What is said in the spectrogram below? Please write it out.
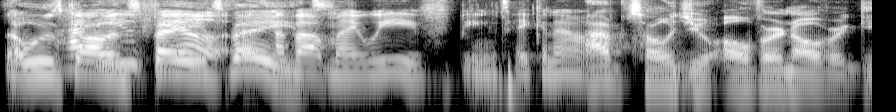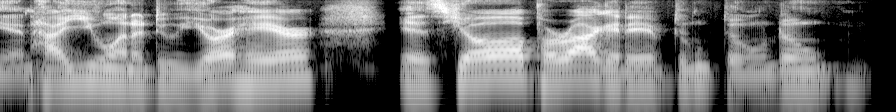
thought we was how calling you feel spades spades. about my weave being taken out? I've told you over and over again how you want to do your hair is your prerogative. Doom, doom, doom.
